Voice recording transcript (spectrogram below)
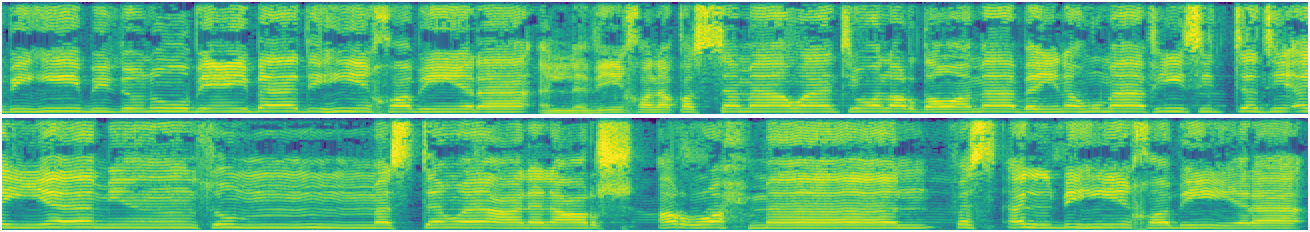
به بذنوب عباده خبيرا الذي خلق السماوات والأرض وما بينهما في ستة أيام ثم استوى على العرش الرحمن فاسأل به خبيرا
